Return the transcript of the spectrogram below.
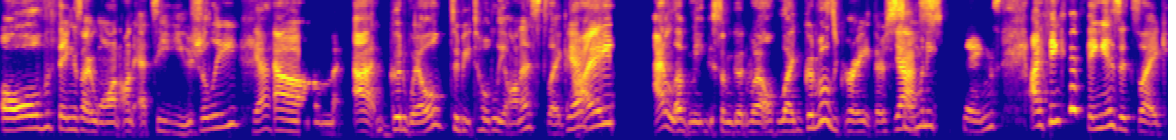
all the things I want on Etsy usually. Yeah. Um, at Goodwill, to be totally honest. Like yeah. I I love me some Goodwill. Like Goodwill's great. There's yes. so many things. I think the thing is, it's like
